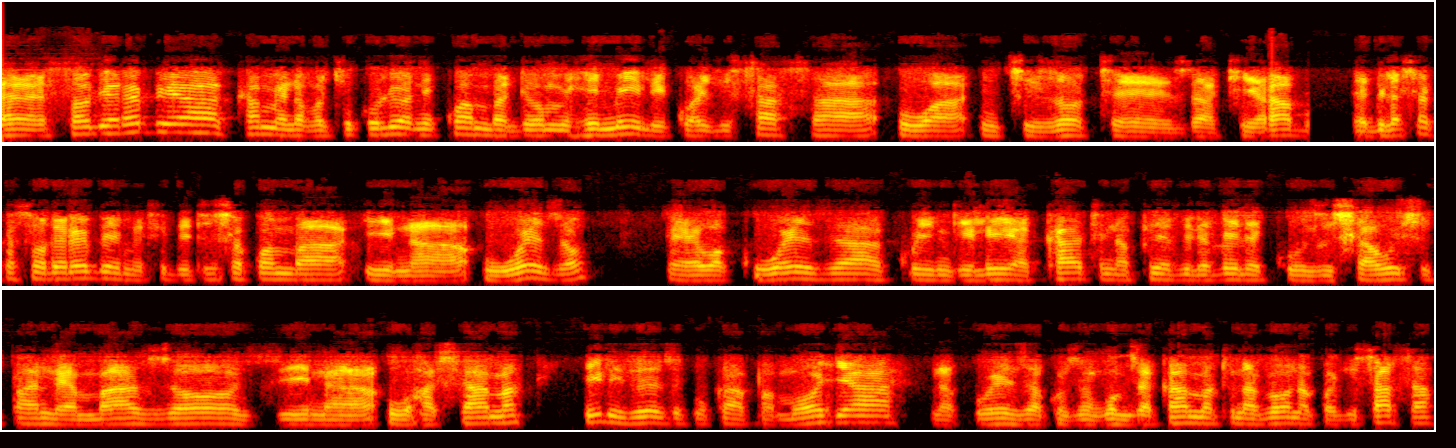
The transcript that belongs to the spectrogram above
Uh, Saudi Arabia kama inavyochukuliwa ni kwamba ndio mhimili kwa hivi sasa wa nchi zote za Kiarabu. E, bila shaka Saudi Arabia imethibitisha kwamba ina uwezo e, wa kuweza kuingilia kati na pia vilevile kuzishawishi pande ambazo zina uhasama ili ziweze kukaa pamoja na kuweza kuzungumza. Kama tunavyoona kwa hivi sasa,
